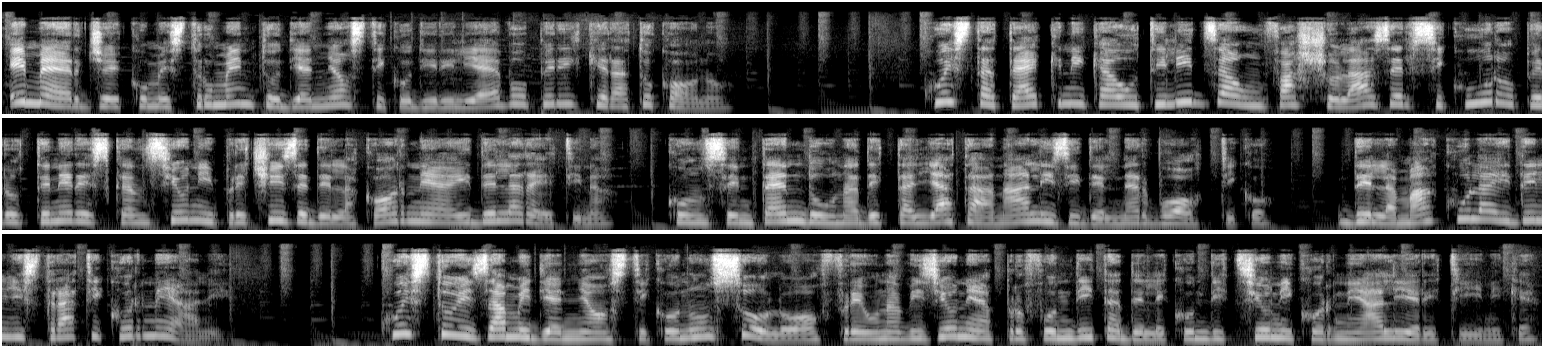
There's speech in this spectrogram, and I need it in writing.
Emerge come strumento diagnostico di rilievo per il cheratocono. Questa tecnica utilizza un fascio laser sicuro per ottenere scansioni precise della cornea e della retina, consentendo una dettagliata analisi del nervo ottico, della macula e degli strati corneali. Questo esame diagnostico non solo offre una visione approfondita delle condizioni corneali e retiniche,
